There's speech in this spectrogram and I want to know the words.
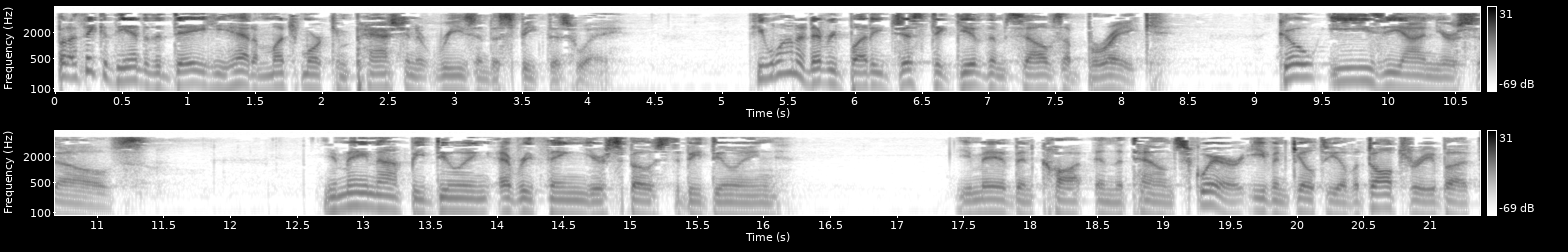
But I think at the end of the day, he had a much more compassionate reason to speak this way. He wanted everybody just to give themselves a break. Go easy on yourselves. You may not be doing everything you're supposed to be doing. You may have been caught in the town square, even guilty of adultery, but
